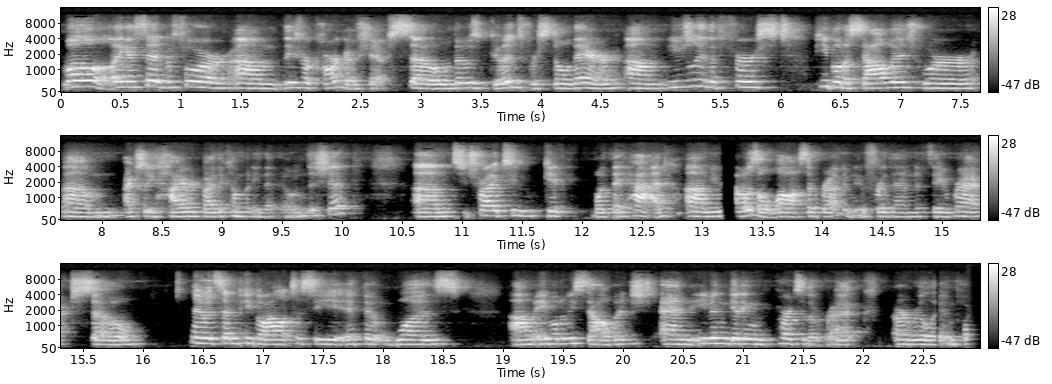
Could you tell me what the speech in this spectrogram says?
Well, like I said before, um, these were cargo ships, so those goods were still there. Um, usually, the first people to salvage were um, actually hired by the company that owned the ship um, to try to get what they had. Um, that was a loss of revenue for them if they wrecked. So they would send people out to see if it was um, able to be salvaged. And even getting parts of the wreck are really important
